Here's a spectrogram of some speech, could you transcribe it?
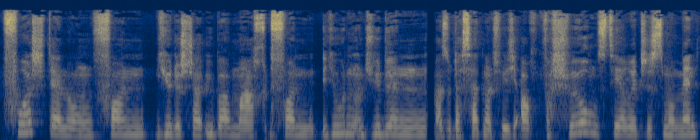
Vorstellung von jüdischer Übermacht, von Juden und Jüdinnen. Also das hat natürlich auch verschwörungstheoretisches Moment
